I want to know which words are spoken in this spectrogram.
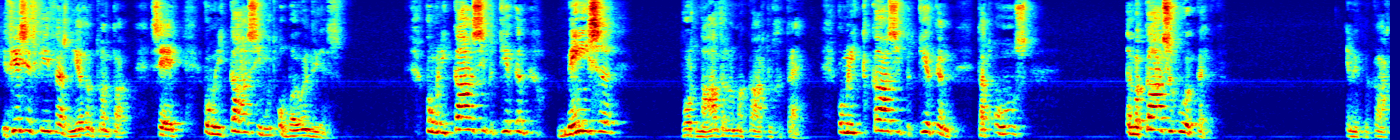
Efesiërs 4 vers 29 sê kommunikasie moet opbouend wees. Kommunikasie beteken mense word nader aan mekaar toe getrek. Kommunikasie beteken dat ons in mekaar se oë kyk en met mekaar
